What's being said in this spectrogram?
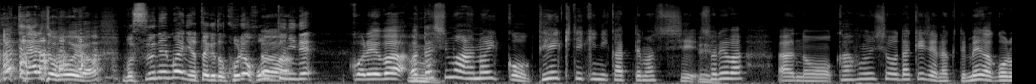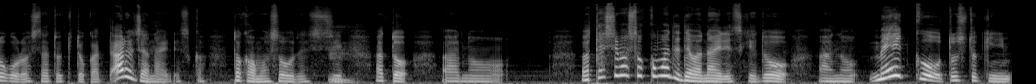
なってなると思うよ。もう数年前にやったけど、これは本当にね、これは、うん私もあの以降定期的に買ってますし、ええそれは、あの、花粉症だけじゃなくて目がゴロゴロした時とかってあるじゃないですか。とかもそうですし、うんあと、あの、私はそこまでではないですけど、あの、メイクを落とす時に、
